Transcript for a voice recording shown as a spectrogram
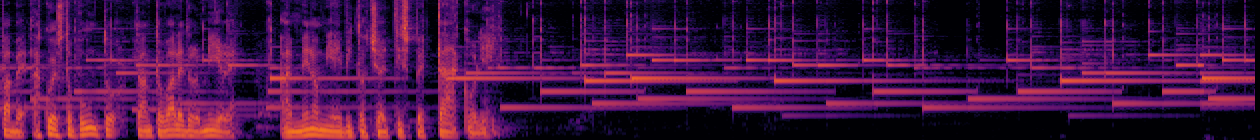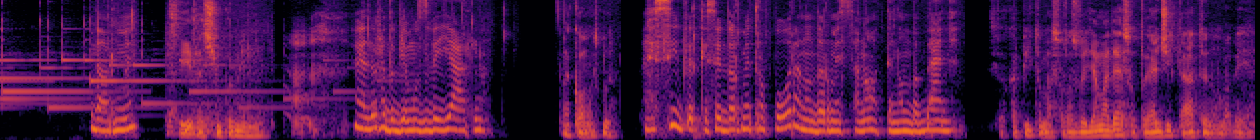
Vabbè, a questo punto tanto vale dormire. Almeno mi evito certi spettacoli. Dorme? Sì, da 5 minuti. E allora dobbiamo svegliarlo. Ma come, scusa? Eh sì, perché se dorme troppo ora non dorme stanotte, non va bene. Sì, ho capito, ma se lo svegliamo adesso poi è agitato e non va bene.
